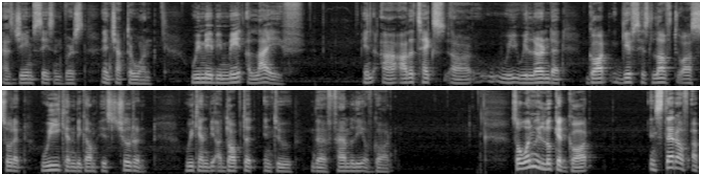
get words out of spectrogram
as James says in verse in chapter one. We may be made alive. In other texts, uh, we we learn that God gives His love to us so that we can become His children. We can be adopted into the family of God. So when we look at God, instead of a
